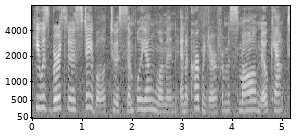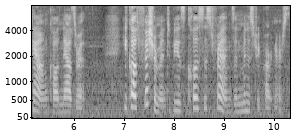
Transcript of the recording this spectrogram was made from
He was birthed in a stable to a simple young woman and a carpenter from a small, no count town called Nazareth. He called fishermen to be his closest friends and ministry partners.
